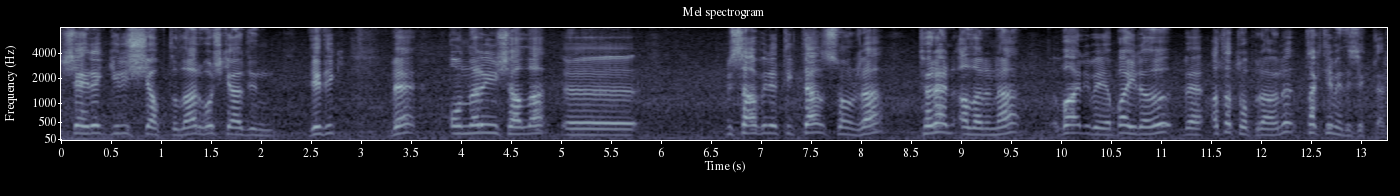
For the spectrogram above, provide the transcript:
şehre giriş yaptılar. Hoş geldin dedik ve onları inşallah e, misafir ettikten sonra tören alanına Vali Bey'e bayrağı ve ata toprağını takdim edecekler.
